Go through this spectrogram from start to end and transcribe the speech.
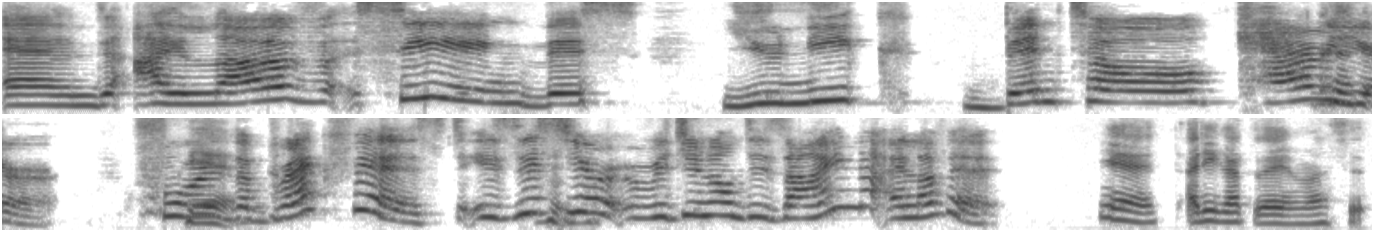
And I love seeing this unique bento carrier for yeah. the breakfast. Is this your original design? I love it. いえ、ありがとうございます。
